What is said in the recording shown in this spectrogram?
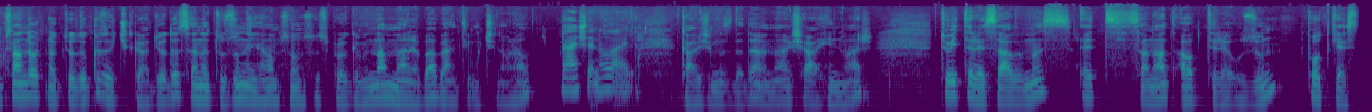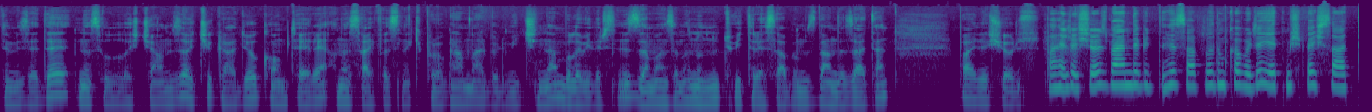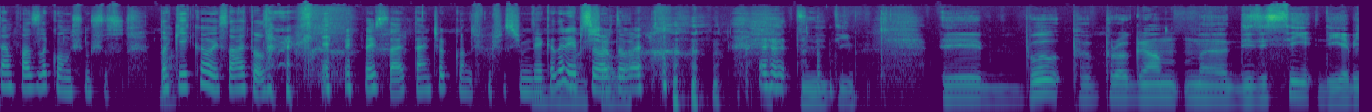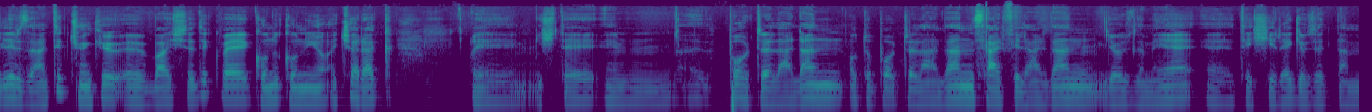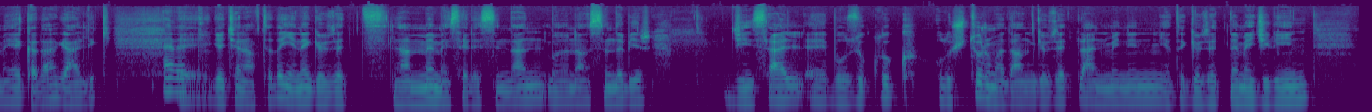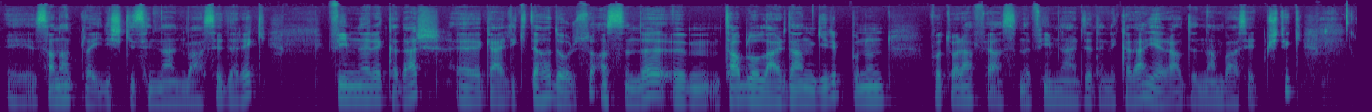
94.9 Açık Radyo'da Sanat Uzun İlham Sonsuz programından merhaba. Ben Timuçin Oral. Ben Şenol Ayla. Karşımızda da Ömer Şahin var. Twitter hesabımız et sanat uzun. Podcast'imize de nasıl ulaşacağımızı Açık Radyo.com.tr ana sayfasındaki programlar bölümü içinden bulabilirsiniz. Zaman zaman onu Twitter hesabımızdan da zaten paylaşıyoruz. Paylaşıyoruz. Ben de bir hesapladım kabaca 75 saatten fazla konuşmuşuz. Dakika ve saat olarak 75 saatten çok konuşmuşuz şimdiye kadar. Hepsi Maşallah. orada var. evet. Ne diyeyim. Ee, bu program dizisi diyebiliriz artık çünkü e, başladık ve konu konuyu açarak e, işte portrelerden, otoportrelerden, selfilerden gözlemeye, e, teşhire, gözetlenmeye kadar geldik. Evet. E, geçen hafta da yine gözetlenme meselesinden bunun aslında bir cinsel e, bozukluk oluşturmadan gözetlenmenin ya da gözetlemeciliğin sanatla ilişkisinden bahsederek filmlere kadar e, geldik. Daha doğrusu aslında e, tablolardan girip bunun fotoğraf ve aslında filmlerde de ne kadar yer aldığından bahsetmiştik.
